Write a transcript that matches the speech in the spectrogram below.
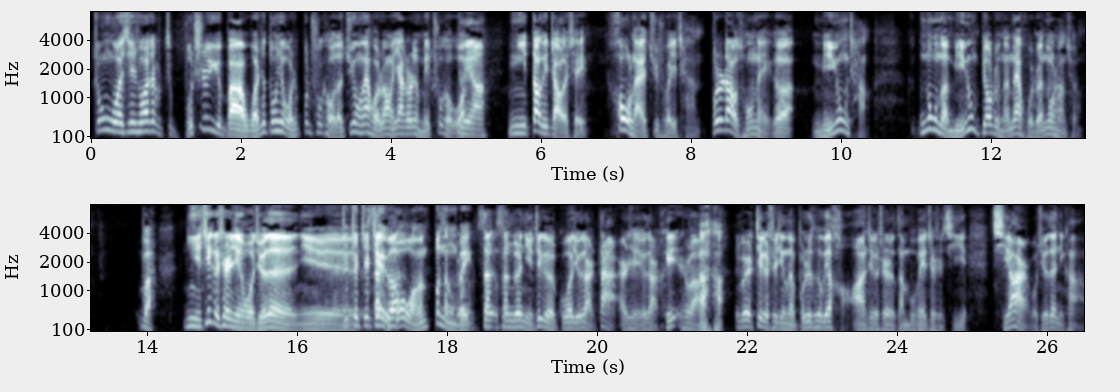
中国心说这这不至于吧？我这东西我是不出口的，军用耐火砖我压根儿就没出口过。对呀、你到底找了谁？后来据说一查，不知道从哪个民用厂弄的民用标准的耐火砖弄上去了。不是你这个事情，我觉得你这这这这个锅我们不能背三三哥，你这个锅有点大，而且有点黑，是吧？啊！不是这个事情呢，不是特别好啊。这个事儿咱不背，这是其一。其二，我觉得你看啊，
